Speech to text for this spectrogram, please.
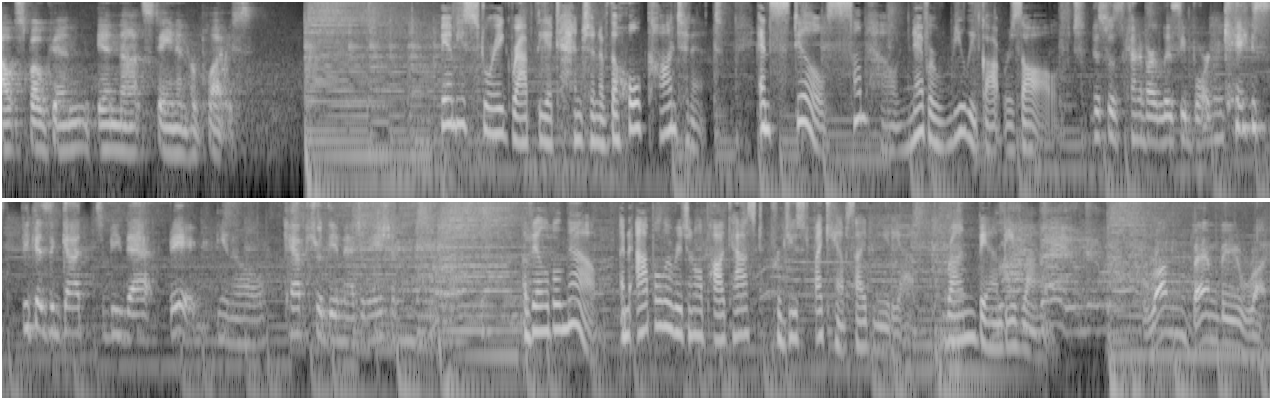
outspoken in not staying in her place. Bambi's story grabbed the attention of the whole continent and still somehow never really got resolved. This was kind of our Lizzie Borden case because it got to be that big, you know, captured the imagination. Available now, an Apple original podcast produced by Campside Media. Run Bambi Run. Run Bambi Run.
